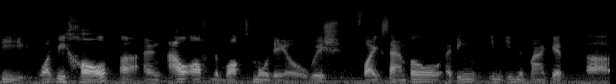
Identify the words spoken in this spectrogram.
the what we call uh, an out of the box model, which, for example, I think in, in the market, uh,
